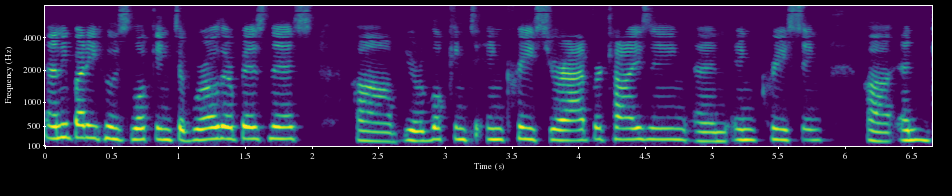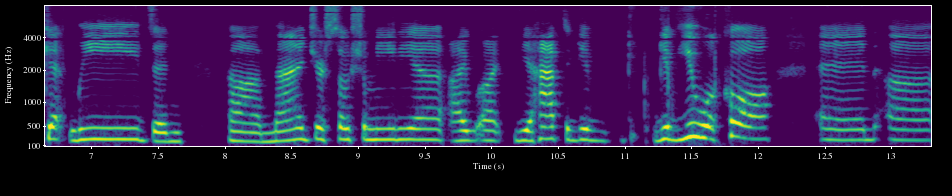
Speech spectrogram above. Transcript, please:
anybody who's looking to grow their business um, you're looking to increase your advertising and increasing uh, and get leads and uh, manage your social media I, I you have to give give you a call and uh,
